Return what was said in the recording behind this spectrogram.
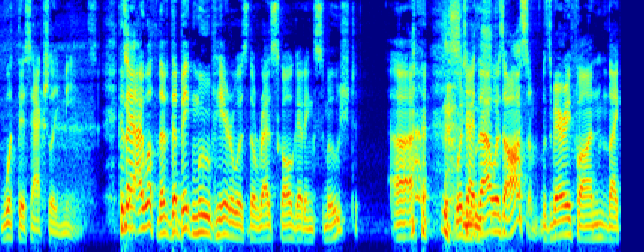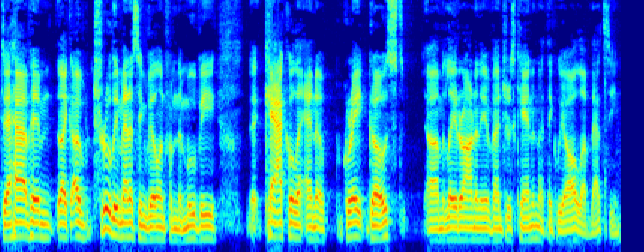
what this actually means. Because I, I will, the, the big move here was the Red Skull getting smooshed. Uh, which I thought was awesome. It was very fun. Like to have him, like a truly menacing villain from the movie, uh, cackle and a great ghost. Um, later on in the Avengers canon, I think we all love that scene.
